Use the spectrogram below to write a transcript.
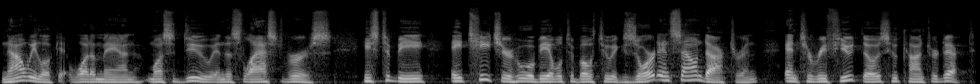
Now we look at what a man must do in this last verse. He's to be a teacher who will be able to both to exhort in sound doctrine and to refute those who contradict.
